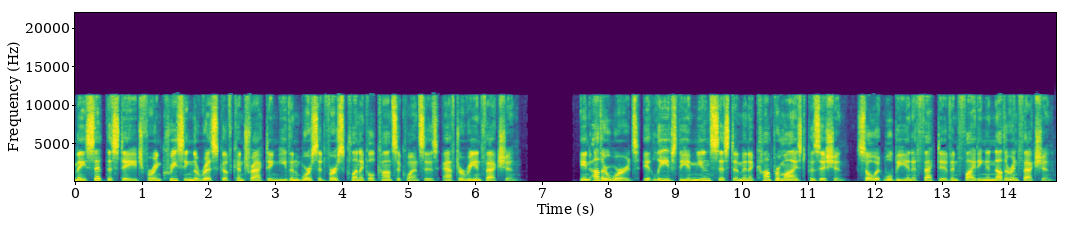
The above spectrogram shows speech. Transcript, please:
may set the stage for increasing the risk of contracting even worse adverse clinical consequences after reinfection. In other words, it leaves the immune system in a compromised position, so it will be ineffective in fighting another infection.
